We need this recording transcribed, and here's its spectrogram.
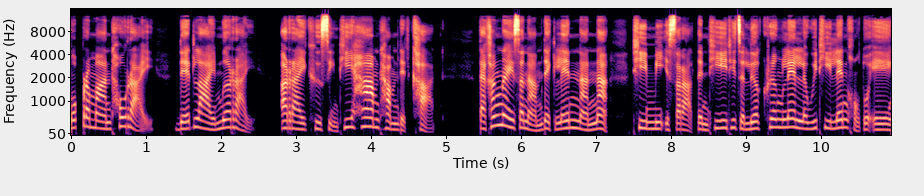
งบประมาณเท่าไหร่ เดทไลน์เมื่อไหร่ อะไรคือสิ่งที่ห้ามทำเด็ดขาด แต่ข้างในสนามเด็กเล่นนั้นน่ะ ทีมมีอิสระเต็มที่ที่จะเลือกเครื่องเล่นและวิธีเล่นของตัวเอง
